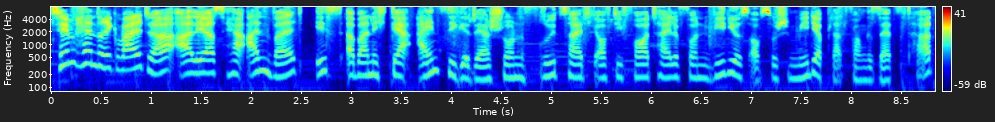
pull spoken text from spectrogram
Tim Hendrik Walter, alias Herr Anwalt, ist aber nicht der Einzige, der schon frühzeitig auf die Vorteile von Videos auf Social-Media-Plattformen gesetzt hat.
